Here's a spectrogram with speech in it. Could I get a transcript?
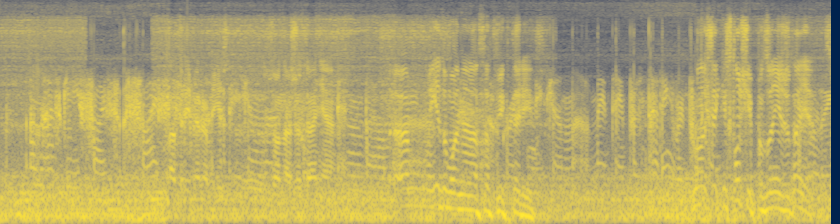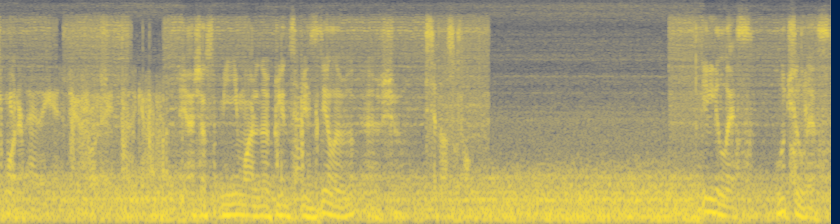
5, 5. Над Римером есть зона ожидания. Эм, я думаю, она нас отвикторит. Ну, на всякий случай, по зоне ожидания смотрим. Я сейчас минимальную клин сделаю. э, еще. 220 узлов. Или лес. Лучше лес.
